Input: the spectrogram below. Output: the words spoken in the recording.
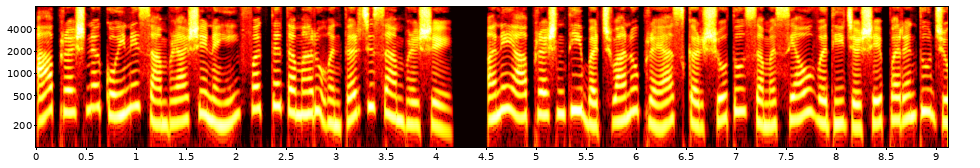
આ પ્રશ્ન કોઈને સાંભળાશે નહીં, ફક્ત તમારું અંતર જ સાંભળશે. અને આ પ્રશ્નથી બચવાનો પ્રયાસ કરશો તો સમસ્યાઓ વધી જશે, પરંતુ જો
